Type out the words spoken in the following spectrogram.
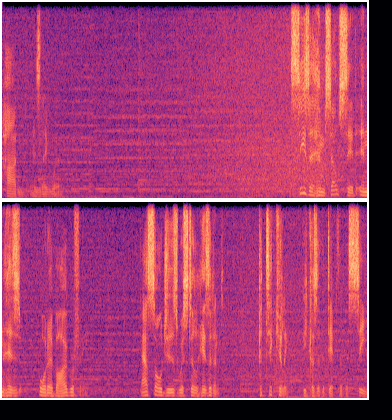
hardened as they were. Caesar himself said in his autobiography our soldiers were still hesitant, particularly because of the depth of the sea.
